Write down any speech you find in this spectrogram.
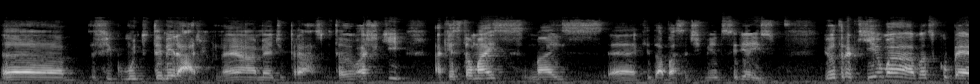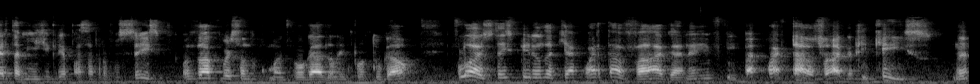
uh, fico muito temerário né, a médio prazo. Então eu acho que a questão mais, mais é, que dá bastante medo seria isso. E outra aqui é uma, uma descoberta minha que eu queria passar para vocês. Quando eu estava conversando com uma advogada lá em Portugal, falou: oh, a gente está esperando aqui a quarta vaga, né? E eu fiquei: a quarta vaga? O que, que é isso? Né?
